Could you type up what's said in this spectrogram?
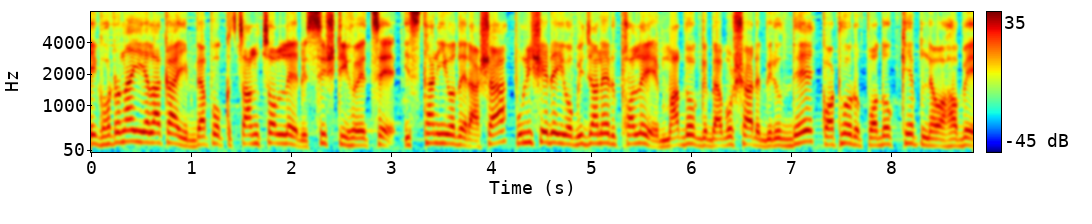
এই ঘটনায় এলাকায় ব্যাপক চাঞ্চল্যের সৃষ্টি হয়েছে। স্থানীয়দের আশা পুলিশের এই অভিযানের ফলে মাদক ব্যবসার বিরুদ্ধে কঠোর পদক্ষেপ নেওয়া হবে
